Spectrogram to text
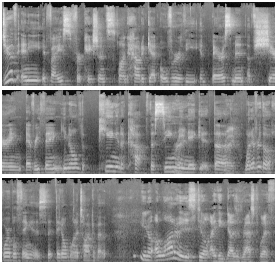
Do you have any advice for patients on how to get over the embarrassment of sharing everything? You know, the peeing in a cup, the seeing right. me naked, the right. whatever the horrible thing is that they don't want to talk about. You know, a lot of it is still, I think, does rest with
